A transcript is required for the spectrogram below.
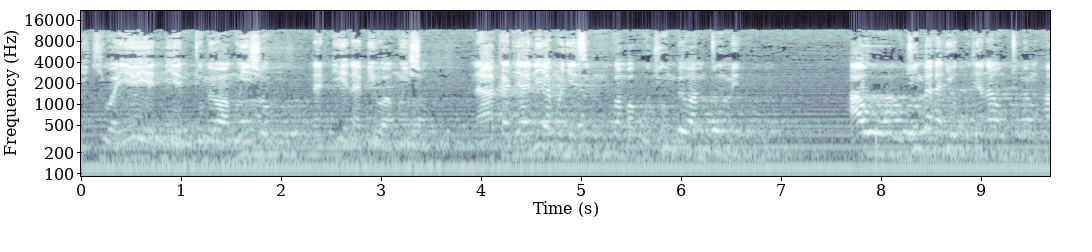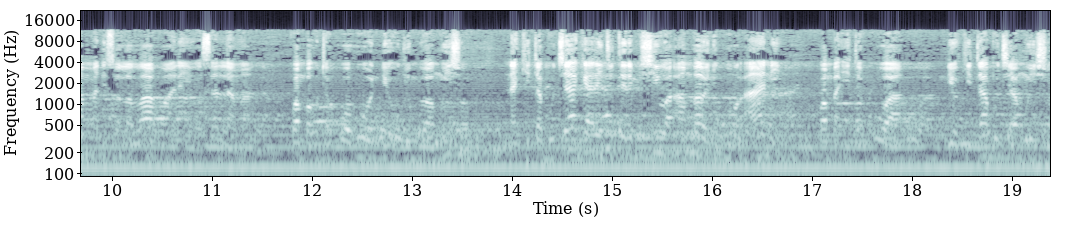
ikiwa yeye ndiye mtume wa mwisho na ndiye nabii wa mwisho. Na akajalia Mwenyezi Mungu kwamba ujumbe wa mtume au ujumbe aliyokuja nao mtume Muhammad sallallahu alaihi wasallama kwamba utakuwa huo ndio ujumbe wa mwisho na kitabu chake alichoteremshiwa ambayo ni Qur'ani kwamba itakuwa ndio kitabu cha mwisho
